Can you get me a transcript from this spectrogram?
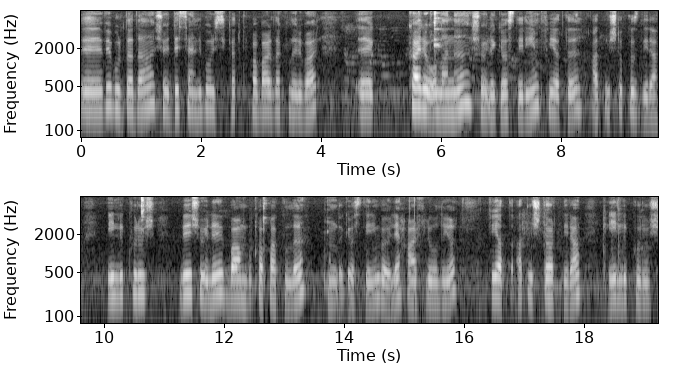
Ee, ve burada da şöyle desenli borisikat kupa bardakları var. Ee, kare olanı şöyle göstereyim. Fiyatı 69 lira 50 kuruş. Ve şöyle bambu kapaklı. Onu da göstereyim. Böyle harfli oluyor. Fiyatı 64 lira 50 kuruş.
